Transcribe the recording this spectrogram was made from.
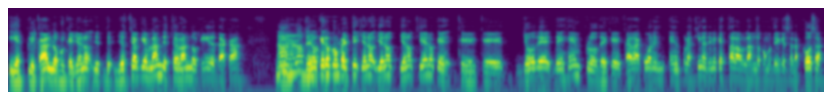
y explicarlo, porque yo no, yo, yo, estoy aquí hablando y estoy hablando aquí desde acá. No, no, no, yo pero... no quiero convertir, yo no, yo no, yo no quiero que, que, que yo de, de, ejemplo de que cada cual en, en, la esquina tiene que estar hablando cómo tienen que ser las cosas,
